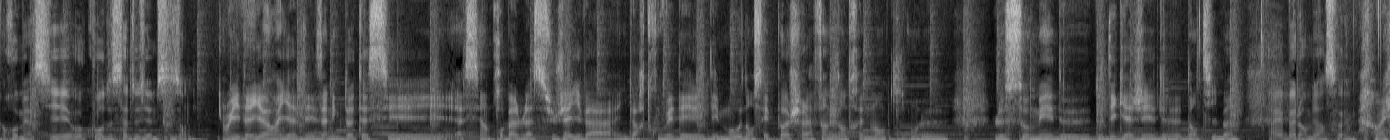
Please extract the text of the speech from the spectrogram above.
remercié au cours de sa deuxième saison. Oui, d'ailleurs, il y a des anecdotes assez, assez improbables à ce sujet. Il va, il va retrouver des, mots dans ses poches à la fin des entraînements qui vont le, le sommer de, dégager d'Antibes. Ouais, belle ambiance, ouais. ouais.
